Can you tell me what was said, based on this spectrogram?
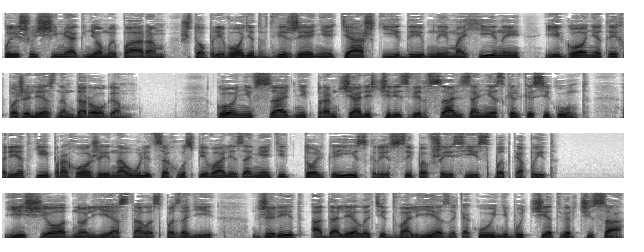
пышущими огнем и паром, что приводят в движение тяжкие дымные махины и гонят их по железным дорогам. Кони всадник промчались через Версаль за несколько секунд. Редкие прохожие на улицах успевали заметить только искры, сыпавшиеся из-под копыт. Еще одно лье осталось позади. Джерит одолел эти два лье за какую-нибудь четверть часа,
